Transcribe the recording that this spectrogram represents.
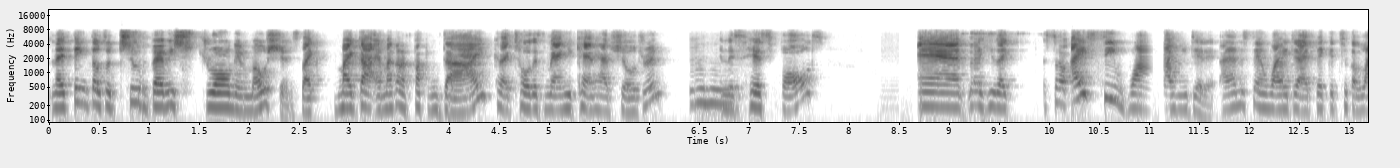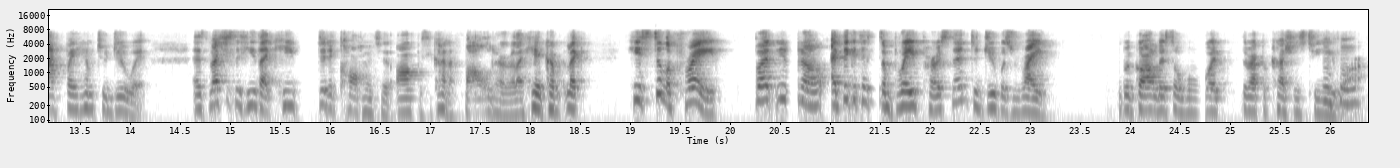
And I think those are two very strong emotions. Like, my God, am I gonna fucking die? Because I told this man he can't have children, Mhm. and it's his fault. And like he's like, so I see why he did it. I understand why he did. it. I think it took a lot for him to do it, especially since he like he didn't call her to the office. He kind of followed her. Like here come like he's still afraid. But you know, I think it takes a brave person to do what's right, regardless of what the repercussions to you Mhm. are.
